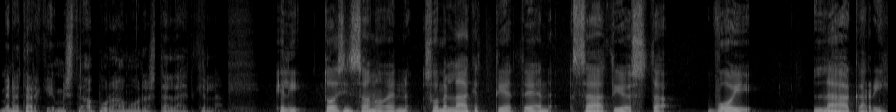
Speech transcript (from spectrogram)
meidän tärkeimmistä apurahamuodoista tällä hetkellä. Eli toisin sanoen Suomen lääketieteen säätiöstä voi lääkäri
